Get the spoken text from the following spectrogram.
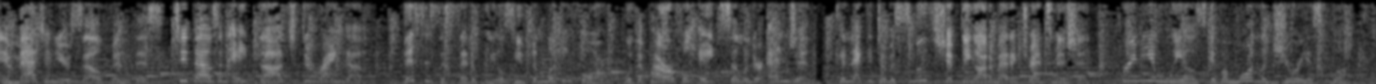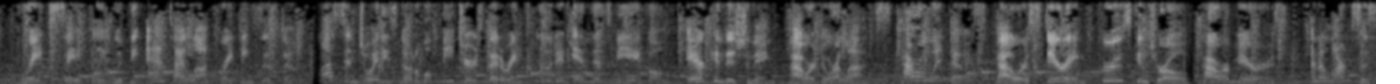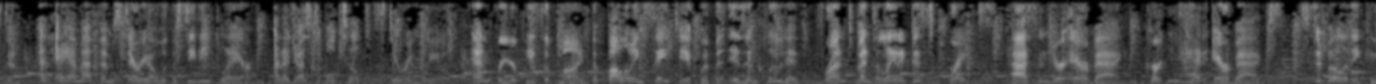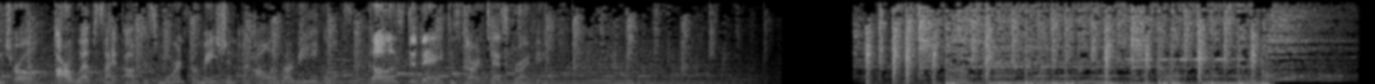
Imagine yourself in this 2008 Dodge Durango. This is the set of wheels you've been looking for with a powerful eight cylinder engine connected to a smooth shifting automatic transmission. Premium wheels give a more luxurious look. Brake safely with the anti lock braking system. Plus, enjoy these notable features that are included in this vehicle air conditioning, power door locks, power windows, power steering, cruise control, power mirrors, an alarm system, an AM FM stereo with a CD player, an adjustable tilt steering wheel. And for your peace of mind, the following safety equipment is included front ventilated disc brakes, passenger airbag, curtain head airbags, stability control. Our website offers more information on all of our vehicles. Call us today to start test driving.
